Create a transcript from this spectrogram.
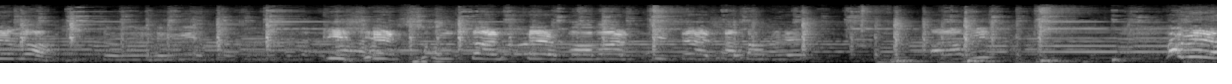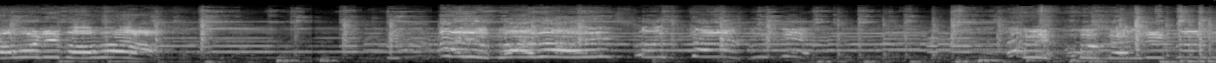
এমন মা কিসের সন্তান হয়ে বাবার চিতা জ্বালাবে আর আমি? আমি এমনই বাবা। আরে বাবা আমি সন্তান আমি ভোগাগ্নি করব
